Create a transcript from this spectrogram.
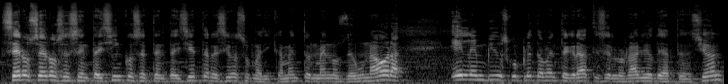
006577. Reciba su medicamento en menos de una hora. El envío es completamente gratis. El horario de atención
